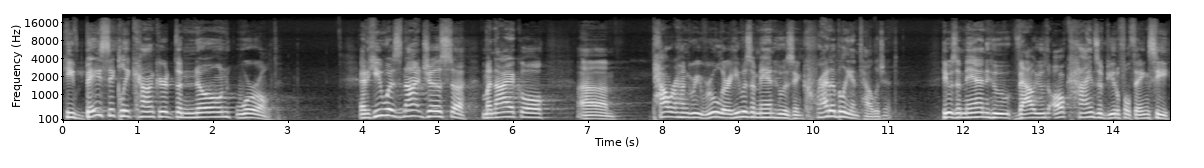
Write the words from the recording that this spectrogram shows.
he basically conquered the known world. And he was not just a maniacal, um, power hungry ruler, he was a man who was incredibly intelligent. He was a man who valued all kinds of beautiful things. He,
